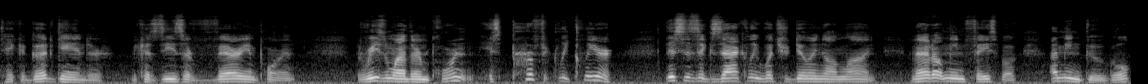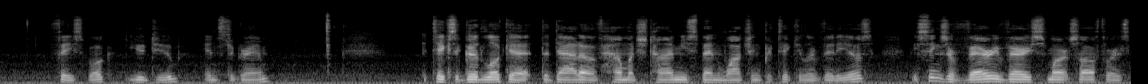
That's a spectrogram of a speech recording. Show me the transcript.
Take a good gander because these are very important. The reason why they're important is perfectly clear. This is exactly what you're doing online. And I don't mean Facebook, I mean Google, Facebook, YouTube, Instagram. It takes a good look at the data of how much time you spend watching particular videos. These things are very, very smart softwares.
